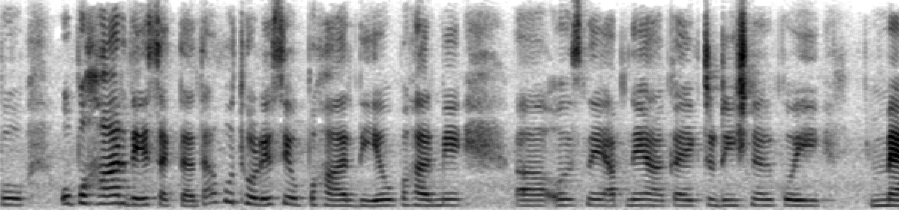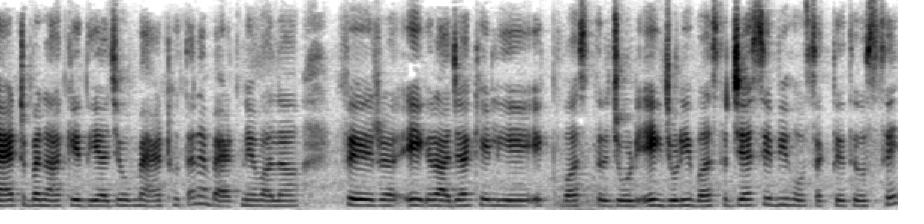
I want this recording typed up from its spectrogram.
वो उपहार दे सकता था, वो थोड़े से उपहार दिए। उपहार में उसने अपने यहाँ का एक ट्रेडिशनल कोई मैट बना के दिया, जो मैट होता है ना, बैठने वाला, फिर एक राजा के लिए एक वस्त्र जोड़ी, एक जोड़ी वस्त्र जैसे भी हो सकते थे उससे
